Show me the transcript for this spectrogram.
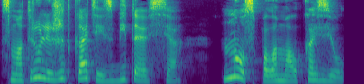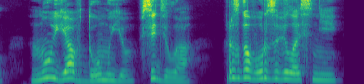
Смотрю, лежит Катя избитая вся. Нос поломал козел. Ну, я в дом ее, все дела. Разговор завела с ней.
